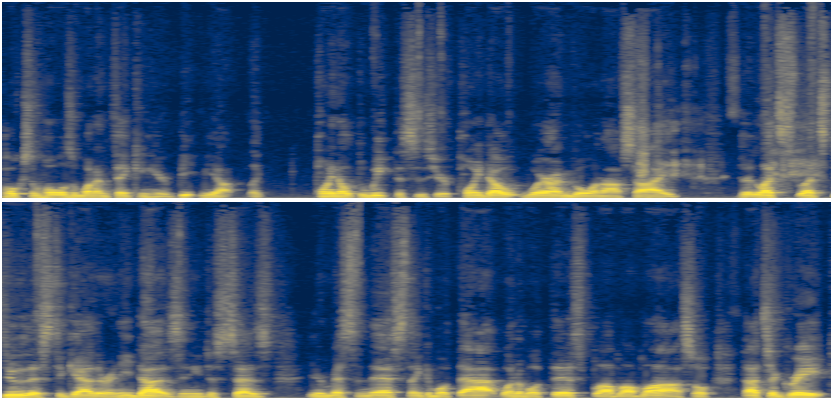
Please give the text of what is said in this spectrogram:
poke some holes in what I'm thinking here. Beat me up. Like point out the weaknesses here. Point out where I'm going offside. let's let's do this together. And he does. And he just says, you're missing this. Think about that. What about this? Blah blah blah. So that's a great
